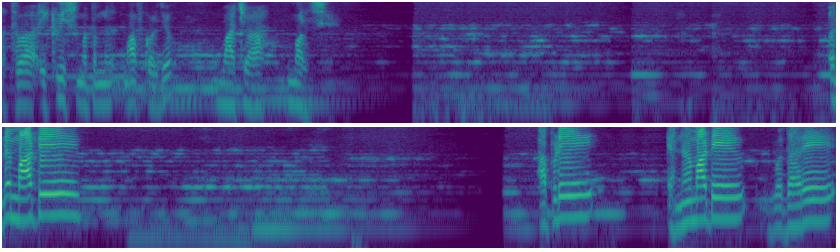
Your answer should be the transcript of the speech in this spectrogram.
અથવા એકવીસમાં તમને માફ કરજો, વાંચવા મળશે. અને માટે આપણે એના માટે વધારે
